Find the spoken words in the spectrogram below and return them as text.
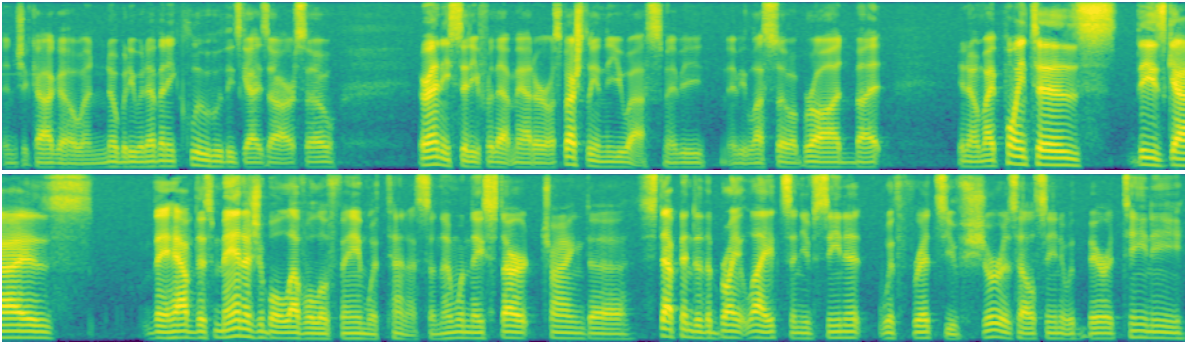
in Chicago and nobody would have any clue who these guys are. So or any city for that matter, especially in the US, maybe maybe less so abroad, but you know, my point is these guys they have this manageable level of fame with tennis and then when they start trying to step into the bright lights and you've seen it with Fritz, you've sure as hell seen it with Berrettini.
